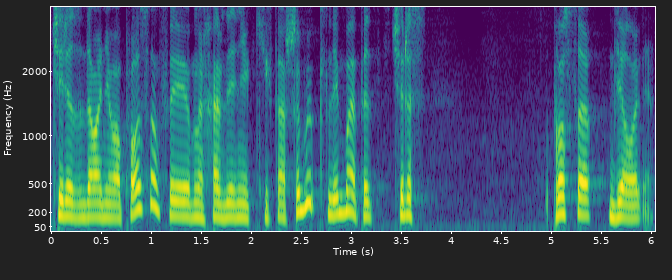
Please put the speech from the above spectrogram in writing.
Через задавание вопросов и нахождение каких-то ошибок, либо, опять через просто делание.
